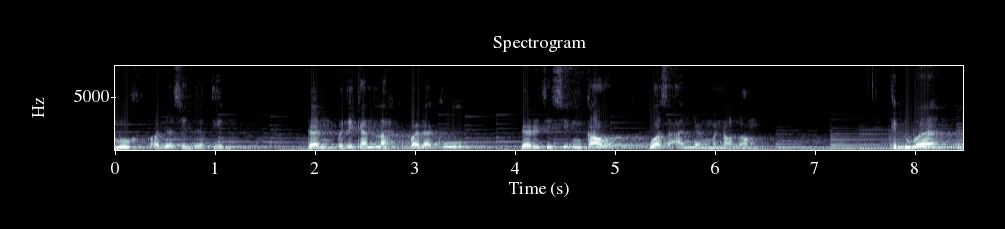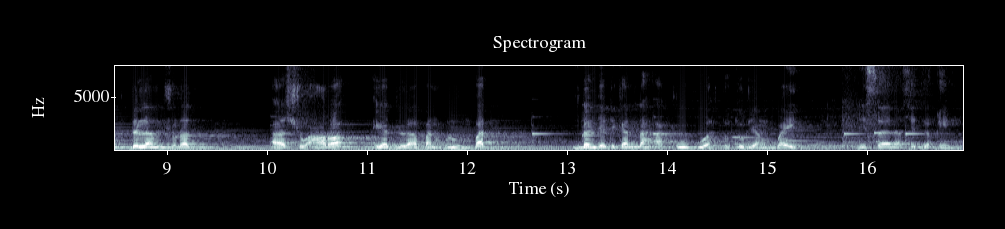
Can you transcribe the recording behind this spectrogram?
mukhraja sidqin dan berikanlah kepadaku dari sisi engkau kuasaan yang menolong. Kedua dalam surat Asy-Syu'ara ayat 84 dan jadikanlah aku buah tutur yang baik bisa nasidqin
